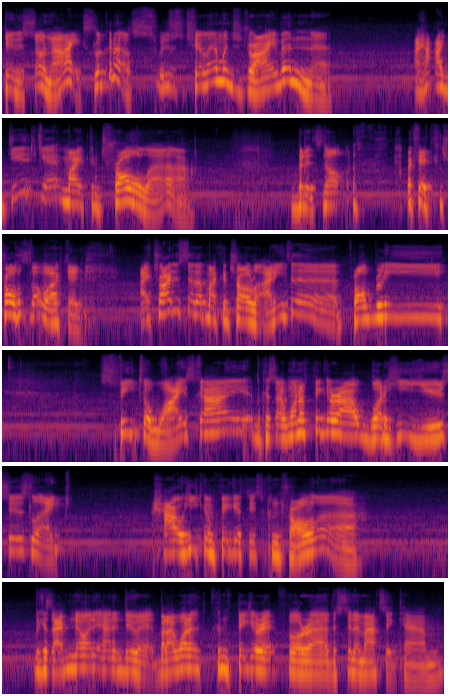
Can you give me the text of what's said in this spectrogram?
dude, it's so nice. Look at us. We're just chilling. We're just driving. I I did get my controller, but it's not. okay, controller's not working. I tried to set up my controller. I need to probably speak to Wise Guy because I want to figure out what he uses, like how he configures his controller. Because I have no idea how to do it, but I want to configure it for uh, the cinematic cam.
